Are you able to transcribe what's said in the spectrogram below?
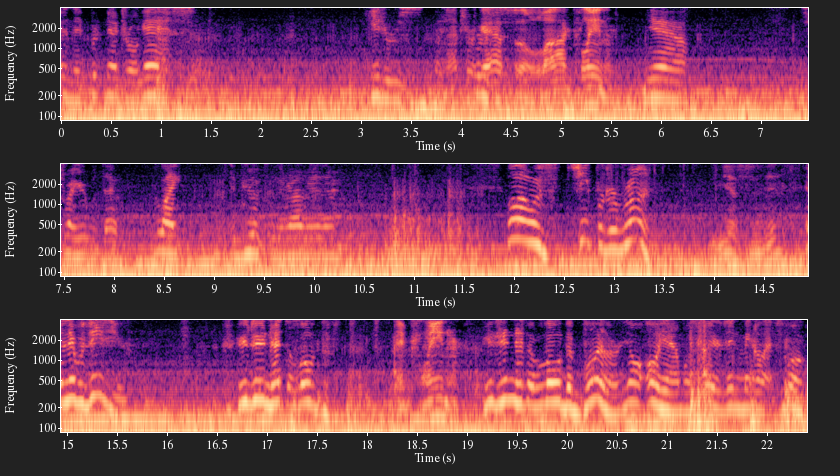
and they put natural gas heaters. like Natural versus- gas is a lot cleaner. Yeah, it's right here with the light, with the Buick in the driveway there. Well, it was cheaper to run, Yes, it did. and it was easier. You didn't have to load the. And cleaner. You didn't have to load the boiler. You know, oh yeah, it was clear. It didn't make all that smoke.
